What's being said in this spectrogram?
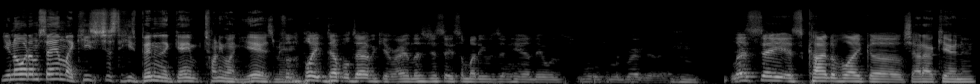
You know what I'm saying? Like he's just he's been in the game 21 years, man. So to play devil's advocate, right? Let's just say somebody was in here and they was rooting for McGregor. Then. Mm-hmm. Let's say it's kind of like a Shout out Kieran.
